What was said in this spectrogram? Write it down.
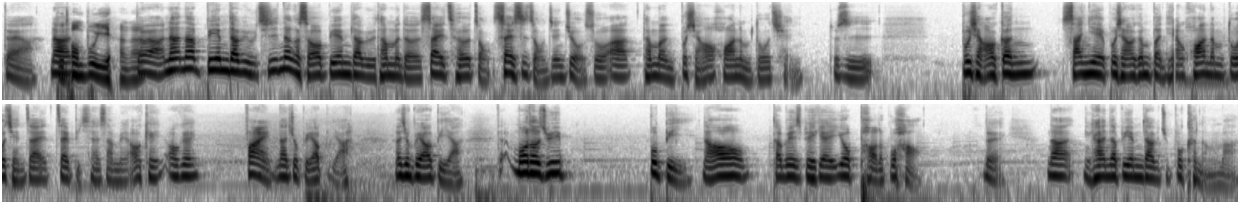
对啊，那不痛不痒啊。对啊，那那 BMW 其实那个时候 BMW 他们的赛车总赛事总监就有说啊，他们不想要花那么多钱，就是不想要跟三叶不想要跟本田花那么多钱在在比赛上面。OK OK fine，那就不要比啊，那就不要比啊。MotoGP 不比，然后 WSPK 又跑得不好，对，那你看那 BMW 就不可能嘛。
